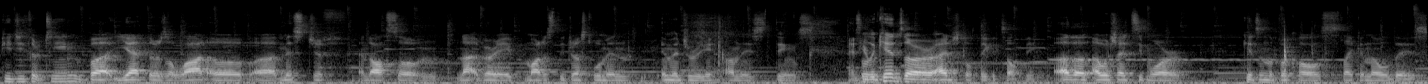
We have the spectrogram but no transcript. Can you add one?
PG-13, but yet there's a lot of uh, mischief and also not very modestly dressed women imagery on these things. And so the kids are, I just don't think it's healthy. Other, I wish I'd see more kids in the book halls like in the old days.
